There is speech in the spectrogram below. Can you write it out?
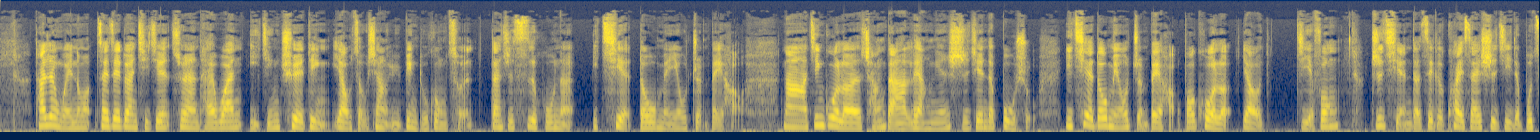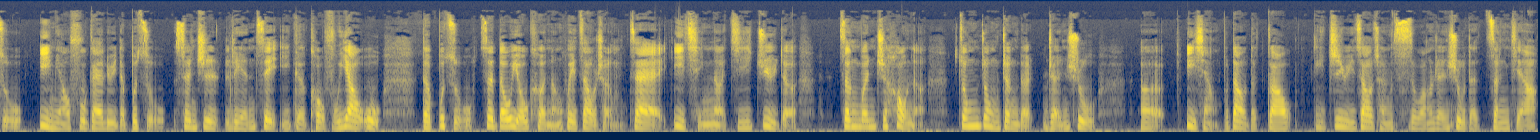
他认为呢，在这段期间，虽然台湾已经确定要走向与病毒共存，但是似乎呢，一切都没有准备好。那经过了长达两年时间的部署，一切都没有准备好，包括了要解封之前的这个快筛试剂的不足、疫苗覆盖率的不足，甚至连这一个口服药物的不足，这都有可能会造成在疫情呢急剧的。增温之后呢，中重症的人数，呃，意想不到的高，以至于造成死亡人数的增加。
